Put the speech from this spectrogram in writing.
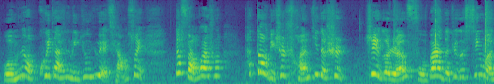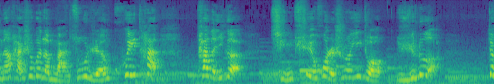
我们那种窥探心理就越强。所以，但反过来说，他到底是传递的是这个人腐败的这个新闻呢，还是为了满足人窥探他的一个？情趣，或者是说一种娱乐，就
